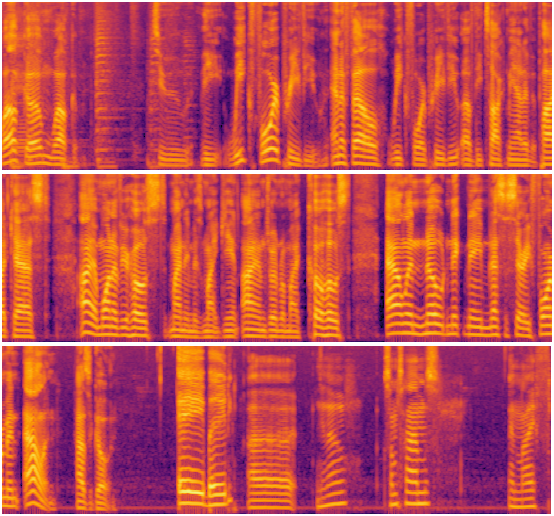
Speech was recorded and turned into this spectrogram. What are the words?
welcome, welcome to the week four preview, NFL week four preview of the Talk Me Out of It podcast. I am one of your hosts. My name is Mike Gian. I am joined by my co host, Alan, no nickname necessary Foreman. Alan, how's it going? Hey, buddy. Uh, you know, sometimes in life,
